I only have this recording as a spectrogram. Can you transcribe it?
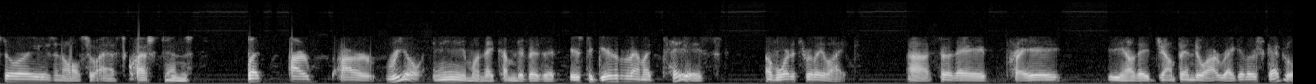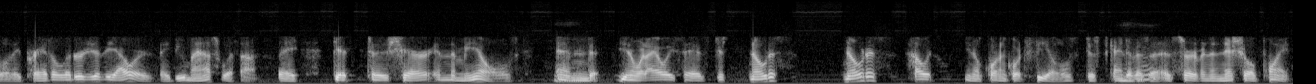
stories and also ask questions but our our real aim when they come to visit is to give them a taste of what it's really like. Uh, so they pray, you know, they jump into our regular schedule. They pray the liturgy of the hours. They do mass with us. They get to share in the meals. And you know what I always say is just notice, notice how it, you know, quote unquote feels. Just kind of as, a, as sort of an initial point.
